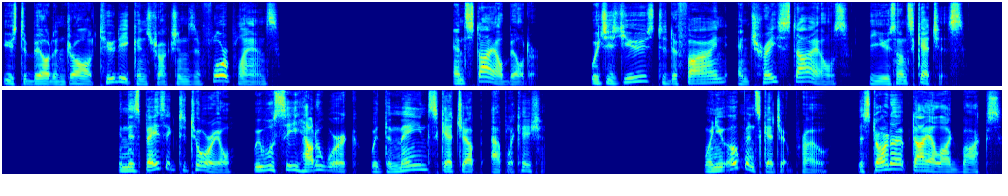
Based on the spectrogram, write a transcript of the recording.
used to build and draw 2D constructions and floor plans, and Style Builder, which is used to define and trace styles to use on sketches. In this basic tutorial, we will see how to work with the main SketchUp application. When you open SketchUp Pro, the Startup dialog box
